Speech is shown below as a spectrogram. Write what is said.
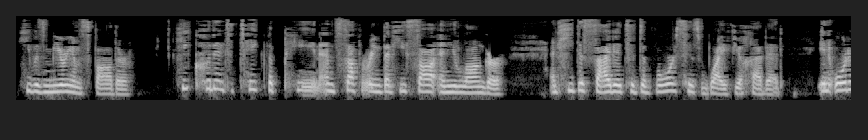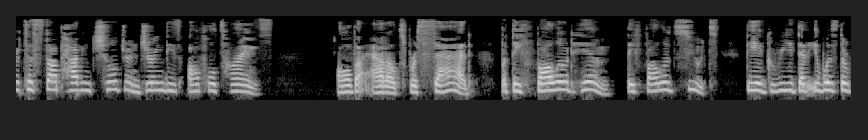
He was Miriam's father. He couldn't take the pain and suffering that he saw any longer, and he decided to divorce his wife, Yocheved, in order to stop having children during these awful times. All the adults were sad, but they followed him. They followed suit. They agreed that it was the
